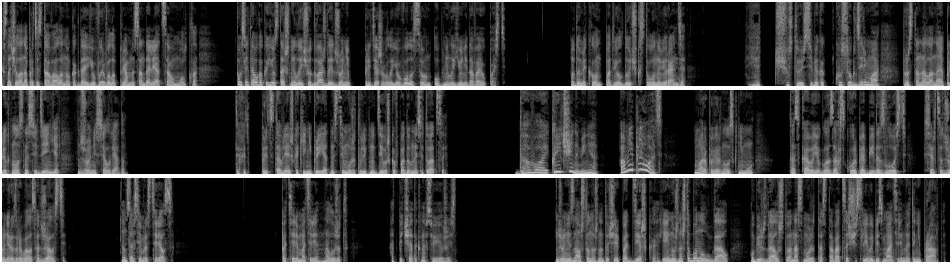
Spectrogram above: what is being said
Сначала она протестовала, но когда ее вырвало, прямо на сандалии отца умолкла. После того, как ее стошнило еще дважды, Джонни придерживал ее волосы, он обнял ее, не давая упасть. У домика он подвел дочь к стулу на веранде. «Я чувствую себя как кусок дерьма», Простонала она и плюхнулась на сиденье. Джонни сел рядом. «Ты хоть представляешь, какие неприятности может влипнуть девушка в подобной ситуации?» «Давай, кричи на меня, а мне плевать!» Мара повернулась к нему. Тоска в ее глазах, скорбь, обида, злость. Сердце Джонни разрывалось от жалости. Он совсем растерялся. Потеря матери наложит отпечаток на всю ее жизнь. Джонни знал, что нужна дочери поддержка. Ей нужно, чтобы он лгал, убеждал, что она сможет оставаться счастливой без матери, но это неправда.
